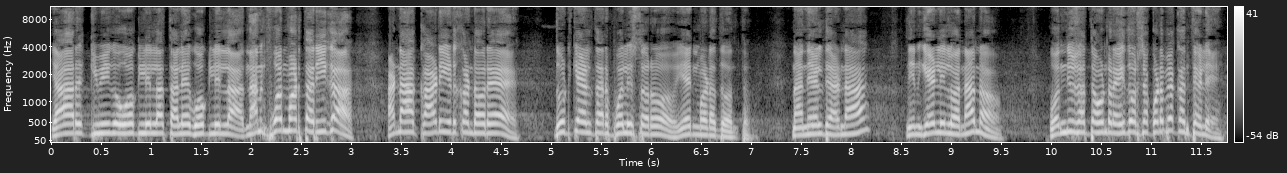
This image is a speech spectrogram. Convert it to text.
ಯಾರು ಕಿವಿಗೆ ಹೋಗಲಿಲ್ಲ, ತಲೆಗೆ ಹೋಗ್ಲಿಲ್ಲ. ನನಗೆ ಫೋನ್ ಮಾಡ್ತಾರೆ ಈಗ. ಅಣ್ಣ, ಕಾಡಿ ಹಿಡ್ಕೊಂಡವ್ರೆ. ದುಡ್ಡು ಕೇಳ್ತಾರೆ ಪೊಲೀಸರು. ಏನು ಮಾಡೋದು ಅಂತ. ನಾನು ಹೇಳ್ದೆ, ಅಣ್ಣ, ನಿನ್ಗೆ ಹೇಳಿಲ್ವ ನಾನು? ಒಂದು ದಿವಸ ತೊಗೊಂಡ್ರೆ ಐದು ವರ್ಷ ಕೊಡಬೇಕಂತೇಳಿ.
